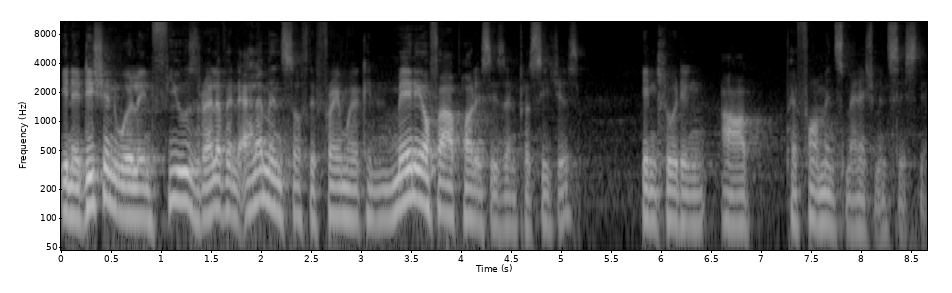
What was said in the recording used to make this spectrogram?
In addition, we'll infuse relevant elements of the framework in many of our policies and procedures, including our performance management system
